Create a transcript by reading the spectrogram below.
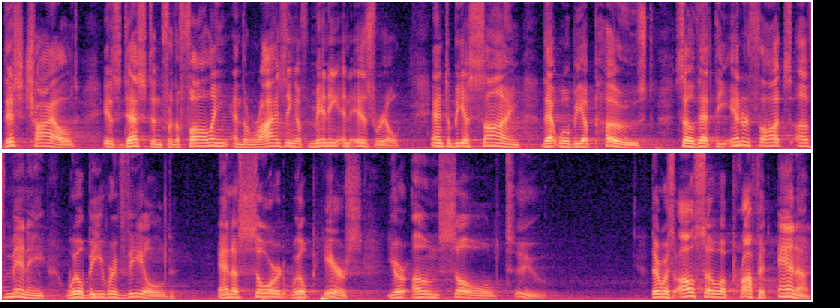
This child is destined for the falling and the rising of many in Israel, and to be a sign that will be opposed, so that the inner thoughts of many will be revealed, and a sword will pierce your own soul too. There was also a prophet Anna,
